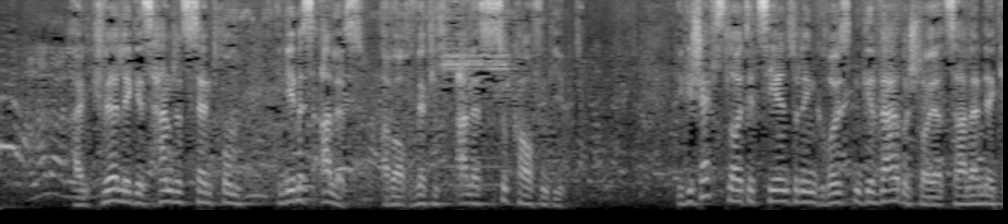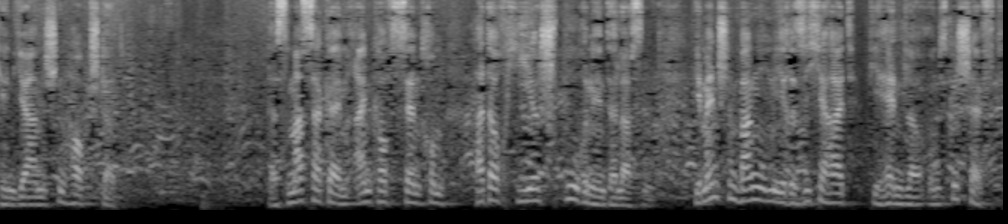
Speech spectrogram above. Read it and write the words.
Ein quirliges Handelszentrum, in dem es alles, aber auch wirklich alles zu kaufen gibt. Die Geschäftsleute zählen zu den größten Gewerbesteuerzahlern der kenianischen Hauptstadt. Das Massaker im Einkaufszentrum hat auch hier Spuren hinterlassen. Die Menschen bangen um ihre Sicherheit, die Händler ums Geschäft.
